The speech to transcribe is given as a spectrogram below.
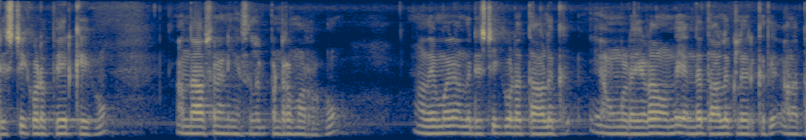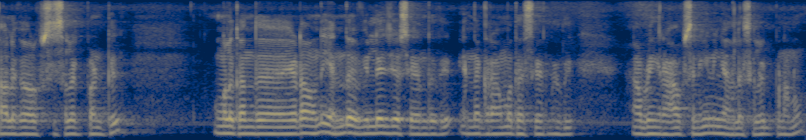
டிஸ்ட்ரிக்டோட பேர் கேட்கும். அந்த ஆப்ஷனை நீங்கள் செலக்ட் பண்ணுற மாதிரி இருக்கும். அதே மாதிரி அந்த டிஸ்ட்ரிக்டோட தாலுக்கு அவங்களோட இடம் வந்து எந்த தாலுக்கில் இருக்குது அந்த தாலுக்கா ஆஃபீஸை செலக்ட் பண்ணிட்டு உங்களுக்கு அந்த இடம் வந்து எந்த வில்லேஜை சேர்ந்தது எந்த கிராமத்தை சேர்ந்தது அப்படிங்கிற ஆப்ஷனையும் நீங்கள் அதில் செலக்ட் பண்ணணும்.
